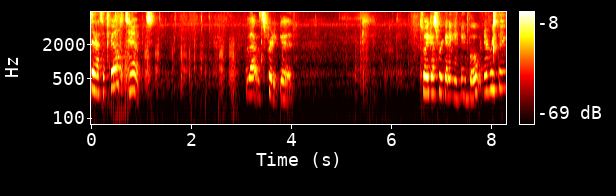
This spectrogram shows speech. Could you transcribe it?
Say that's a failed attempt. But that was pretty good. So I guess we're getting a new boat and everything?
